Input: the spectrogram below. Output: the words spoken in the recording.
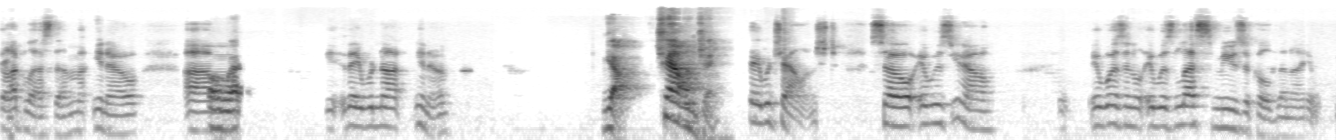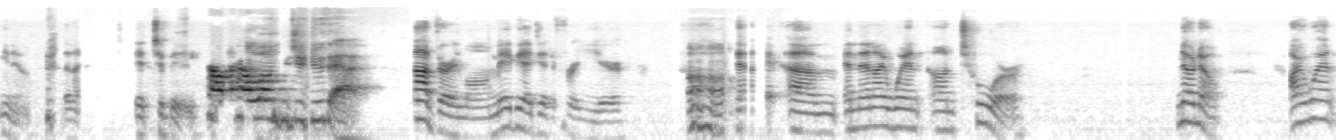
god bless them you know um, oh, wow. they were not, you know, Yeah, challenging. they were challenged. So it was, you know, it wasn't. It was less musical than I, you know, than I it to be. How, how long did you do that? Not very long. Maybe I did it for a year. Uh huh. um, and then I went on tour. No, no, I went.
